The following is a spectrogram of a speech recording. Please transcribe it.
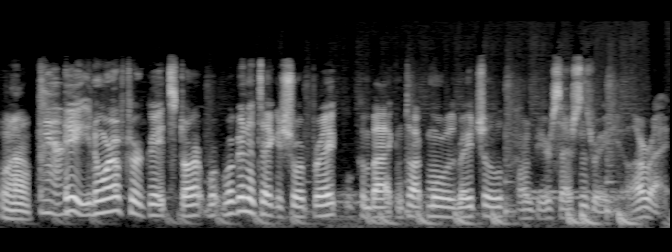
Wow. Yeah. Hey, you know, we're off to a great start. We're, we're going to take a short break. We'll come back and talk more with Rachel on Beer Sessions Radio. All right.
